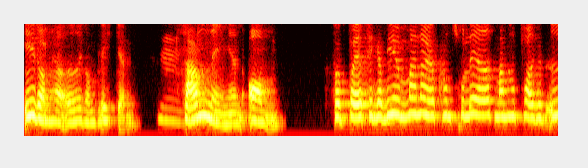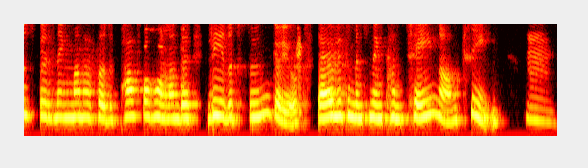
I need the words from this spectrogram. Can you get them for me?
i de här ögonblicken. Mm. Sanningen om, för, för jag tänker, vi, man har ju kontrollerat, man har tagit utbildning, man har fått ett parförhållande, livet funkar ju. Det är ju liksom en sån en container omkring Mm.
